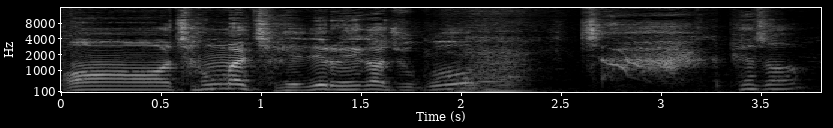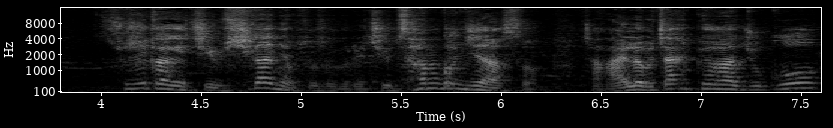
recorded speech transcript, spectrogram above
어 정말 제대로 해가지고 쫙 펴서 솔직하게 지금 시간이 없어서 그래. 지금 3분 지났어. 자 아이러브 쫙 펴가지고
